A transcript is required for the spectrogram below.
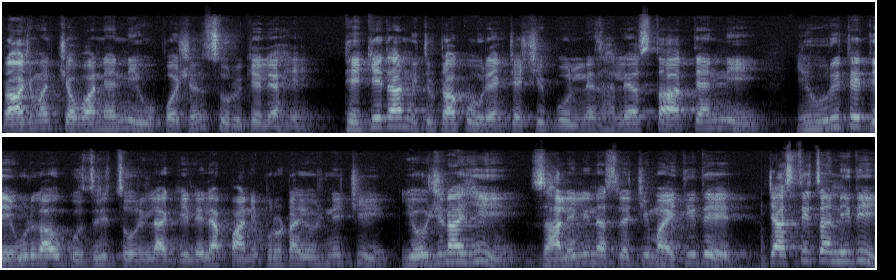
राजमन चव्हाण यांनी उपोषण सुरू केले आहे. ठेकेदार नितू ठाकूर यांच्याशी बोलणे झाले असता त्यांनी हिवरी ते देऊळगाव गुजरी चोरीला गेलेल्या पाणीपुरवठा योजनेची योजना ही झालेली नसल्याची माहिती देत जास्तीचा निधी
